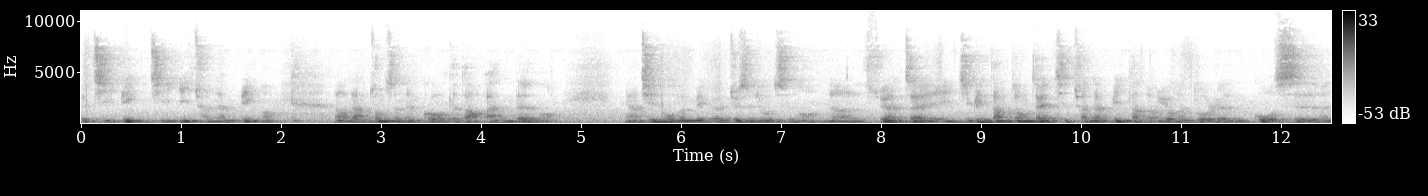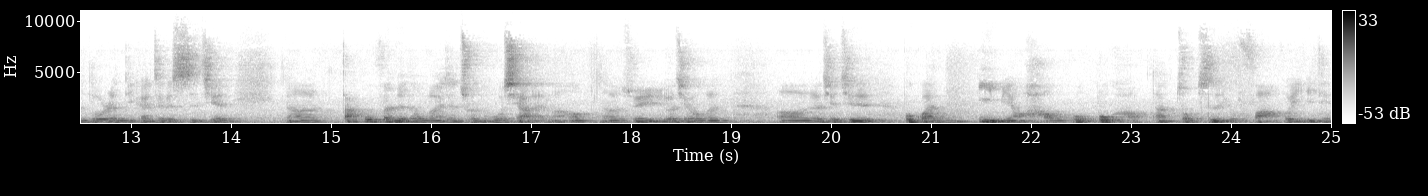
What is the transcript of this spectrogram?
就疾病、疾疫、传染病哦，然后让众生能够得到安乐哦。那其实我们每个人就是如此哦。那虽然在疾病当中，在传染病当中有很多人过世，很多人离开这个世界，那大部分的人我们还是存活下来嘛哦。那所以而且我们啊，而且其实不管疫苗好或不好，它总是有发挥一点，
